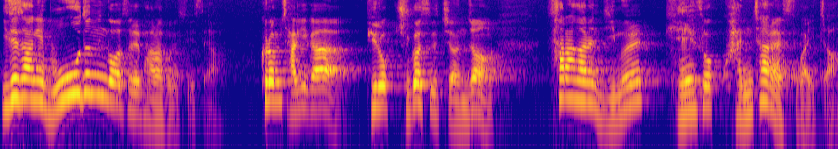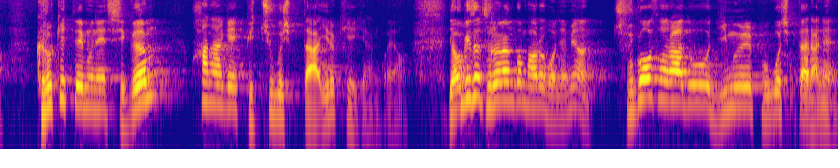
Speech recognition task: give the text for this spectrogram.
이 세상의 모든 것을 바라볼 수 있어요. 그럼 자기가 비록 죽었을지언정 사랑하는 님을 계속 관찰할 수가 있죠. 그렇기 때문에 지금 환하게 비추고 싶다 이렇게 얘기한 거예요. 여기서 드러난 건 바로 뭐냐면 죽어서라도 님을 보고 싶다라는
